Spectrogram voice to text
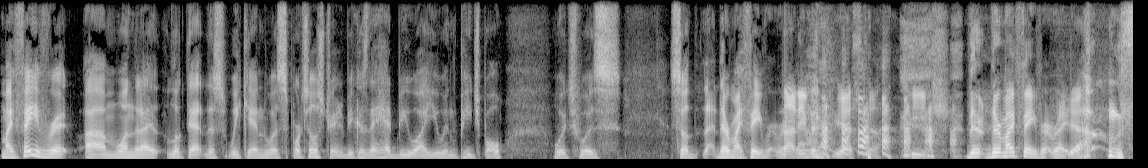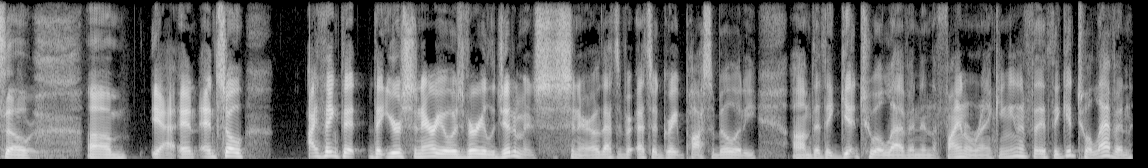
my favorite um, one that I looked at this weekend was Sports Illustrated because they had BYU in the Peach Bowl, which was so th- they're my favorite. Right Not now. even Fiesta, Peach. they're they're my favorite right Yeah. now. so, um, yeah, and and so I think that that your scenario is very legitimate scenario. That's a, that's a great possibility um, that they get to eleven in the final ranking, and if if they get to eleven.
